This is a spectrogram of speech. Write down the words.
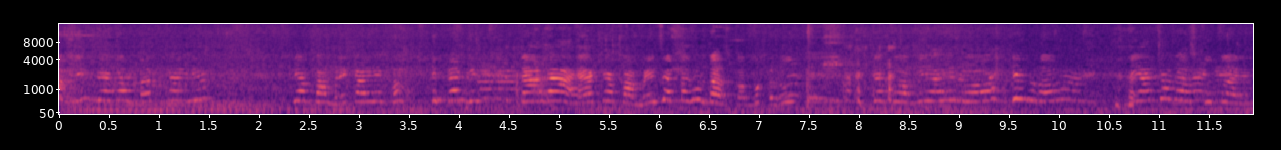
મમ્મી બે ગમત કર્યું. કે ભમરી કરી, ભમરી કરી. દાદા હે કે ભમરી છે તો હું બસકો ભરું. કે મમ્મી આવી રોવે, રોવે. મેં આ ચો બસકું કર્યું?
